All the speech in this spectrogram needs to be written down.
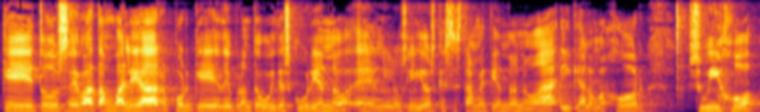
que todo se va a tambalear porque de pronto voy descubriendo en los líos que se está metiendo Noah y que a lo mejor su hijo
